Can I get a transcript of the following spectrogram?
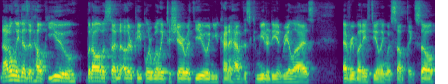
not only does it help you, but all of a sudden other people are willing to share with you and you kind of have this community and realize everybody's dealing with something. So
